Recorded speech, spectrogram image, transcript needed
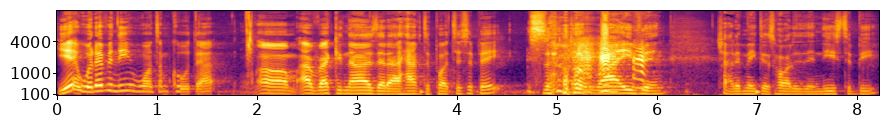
yeah, whatever Nia wants, I'm cool with that. Um, I recognize that I have to participate, so why even try to make this harder than it needs to be?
